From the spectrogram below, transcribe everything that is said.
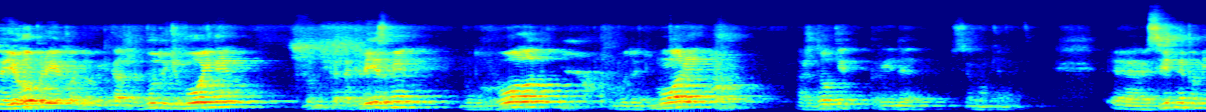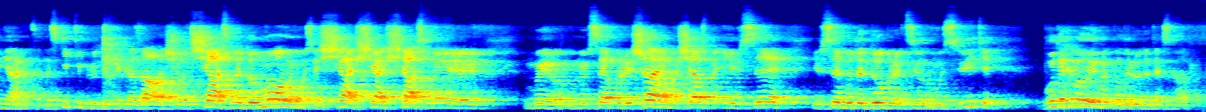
до Його приходу, Він каже, будуть війни, будуть катаклізми, буде голод, будуть море, аж доки прийде всьому кінець. Е, Світ не поміняється. Наскільки б люди не казали, що от щас ми домовимося, щас, щас, щас ми, ми, ми все порішаємо, щас ми і все, і все буде добре в цілому світі. Буде хвилина, коли люди так скажуть.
